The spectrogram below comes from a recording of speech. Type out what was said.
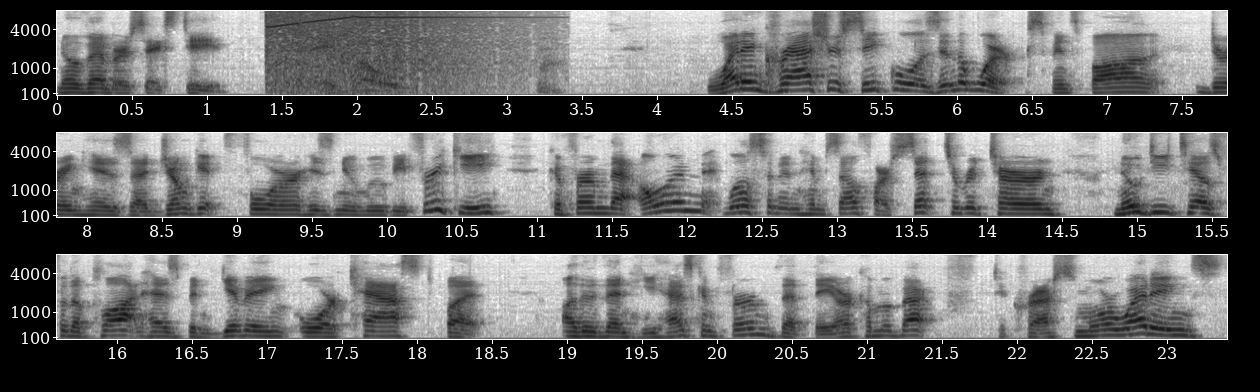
November sixteenth. Wedding Crasher sequel is in the works. Vince Vaughn, during his uh, junket for his new movie Freaky, confirmed that Owen Wilson and himself are set to return. No details for the plot has been given or cast, but other than he has confirmed that they are coming back to crash some more weddings.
